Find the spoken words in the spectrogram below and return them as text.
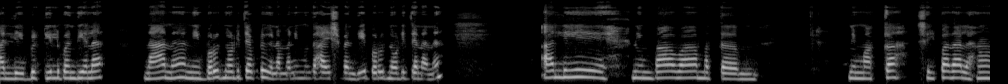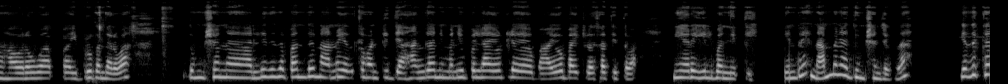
ಅಲ್ಲಿ ಬಿಟ್ಟು ಇಲ್ಲಿ ಬಂದಿಯಲ್ಲ? ನಾನು, ನೀ ಬರೋದ್ ನೋಡಿದ್ದೆ ಬಿಟ್ಟು ನಮ್ಮ ಮನೆ ಮುಂದೆ ಹಾಯಿಸಿ ಬಂದಿ, ಬರೋದ್ ನೋಡಿದ್ದೆ ನಾನು? ಅಲ್ಲಿ ನಿಮ್ ಬಾವ ಮತ್ತ ನಿಮ್ಮ ಅಕ್ಕ ಶಿಲ್ಪ ಅದಲ್ಲ ಹಾ ಅವ್ರವ್ವ, ಅಪ್ಪ ಇಬ್ರು ಬಂದಾರವ ದುಮ್ಶನ್ ಅಲ್ಲಿಂದ ಬಂದು ನಾನು ಎದಕ್ಕೆ ಹೊಂಟಿದ್ದೆ ಹಂಗ ನಿಮ್ಮ ಮನೆ ಬಿಲ್ಲ ಬಾಯೋ ಬಾಯ್ ಕಳ್ಸತ್ತಿತ್ತವ ನೀರ ಇಲ್ಲಿ ಬಂದಿತ್ತಿ ಏನ್ರಿ ನಮ್ಮ ಮನೆ ಜಗಳ? ಎದಕ್ಕೆ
